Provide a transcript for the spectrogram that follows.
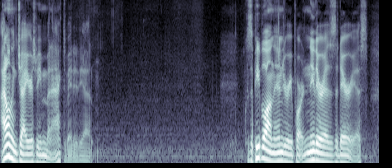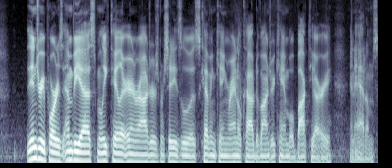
I don't think Jaire's even been activated yet. Because the people on the injury report, neither has Za'Darius. The injury report is MVS, Malik Taylor, Aaron Rodgers, Marcedes Lewis, Kevin King, Randall Cobb, De'Vondre Campbell, Bakhtiari, and Adams.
